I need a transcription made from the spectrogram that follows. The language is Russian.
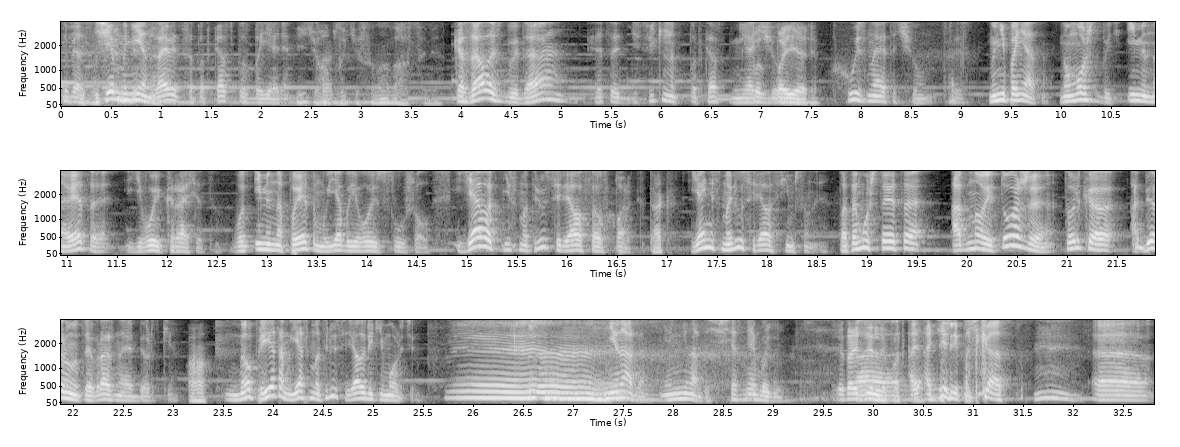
Ребят, чем мне нравится подкаст «Постбояре»? И яблоки с ананасами. Казалось бы, да, это действительно подкаст ни о чем. Постбояре. Хуй знает о чем. То есть, ну непонятно. Но может быть именно это его и красит. Вот именно поэтому я бы его и слушал. Я вот не смотрю сериал «Сауth Парк». Так. Я не смотрю сериал «Симпсоны». Потому что это одно и то же, только обернутое в разные обертки. Ага. Но при этом я смотрю сериал «Рик и Морти». Не Не надо, не, не надо, сейчас не, об этом. Это отдельный А, подкаст. Отдельный подкаст. Э,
